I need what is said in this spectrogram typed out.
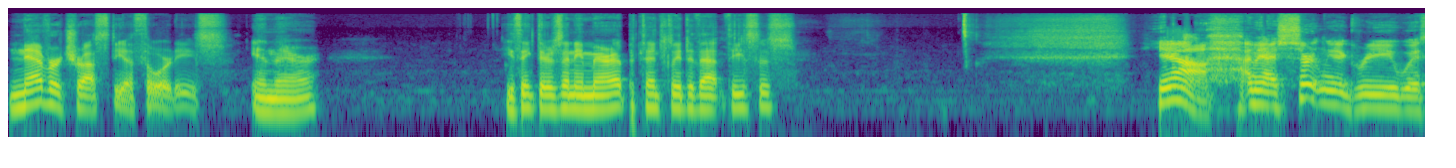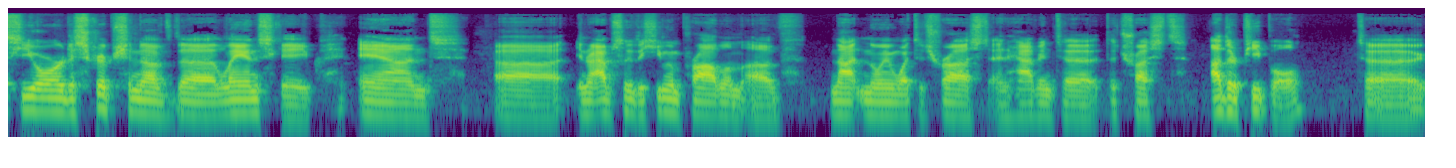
Never trust the authorities in there you think there's any merit potentially to that thesis? Yeah, I mean, I certainly agree with your description of the landscape, and uh, you know, absolutely the human problem of not knowing what to trust and having to to trust other people to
